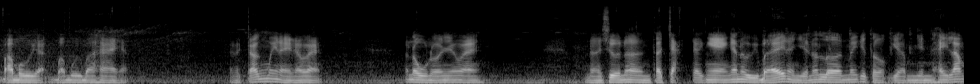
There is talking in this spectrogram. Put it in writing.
30 à 30 32 à. Cái này cấn mấy này nè bạn. Nó nu rồi nha các bạn. Hồi xưa nó, người ta chặt cái ngang cái nó bị bể này giờ nó lên mấy cái tược, giờ nhìn hay lắm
